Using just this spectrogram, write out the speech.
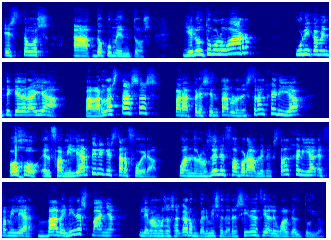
estos ah, documentos. Y en último lugar, únicamente quedará ya pagar las tasas para presentarlo en extranjería. Ojo, el familiar tiene que estar fuera. Cuando nos den el favorable en extranjería, el familiar va a venir a España y le vamos a sacar un permiso de residencia al igual que el tuyo.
